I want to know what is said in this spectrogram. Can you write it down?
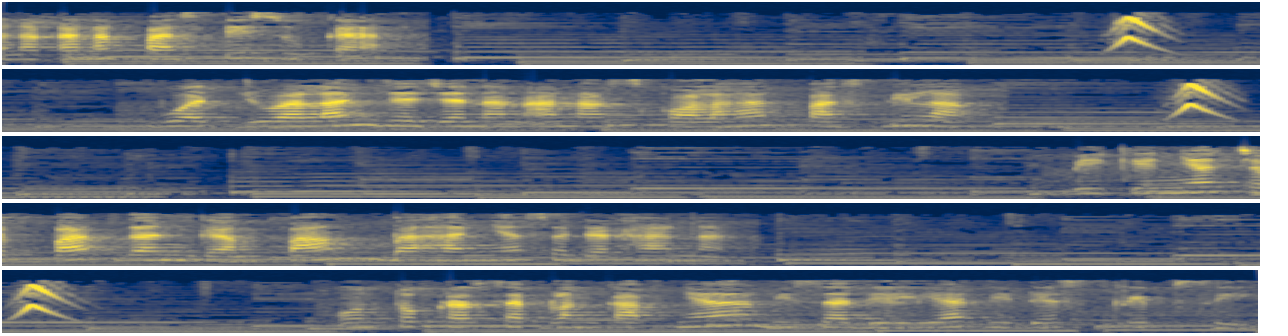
Anak-anak pasti suka. Buat jualan jajanan anak sekolahan pasti laku. Bikinnya cepat dan gampang, bahannya sederhana. Untuk resep lengkapnya bisa dilihat di deskripsi.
